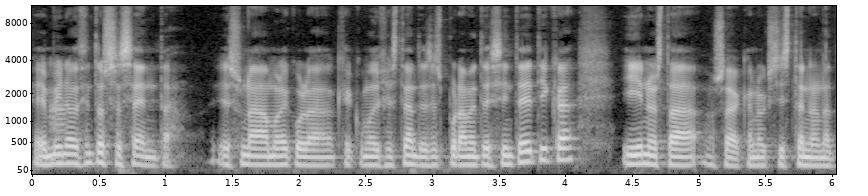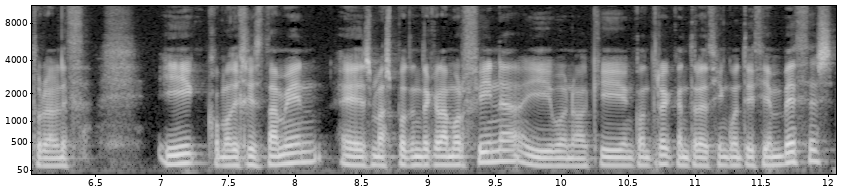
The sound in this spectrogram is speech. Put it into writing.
En 1960. Es una molécula que, como dijiste antes, es puramente sintética y no está, o sea, que no existe en la naturaleza. Y, como dijiste también, es más potente que la morfina y, bueno, aquí encontré que entre 50 y 100 veces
